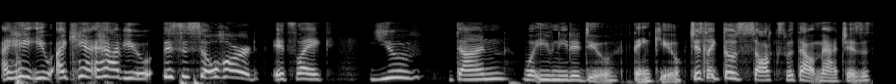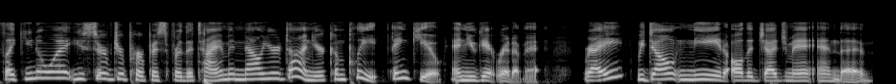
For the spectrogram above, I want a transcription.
I hate you. I can't have you. This is so hard. It's like, you've done what you need to do. Thank you. Just like those socks without matches. It's like, you know what? You served your purpose for the time and now you're done. You're complete. Thank you. And you get rid of it right? We don't need all the judgment and the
